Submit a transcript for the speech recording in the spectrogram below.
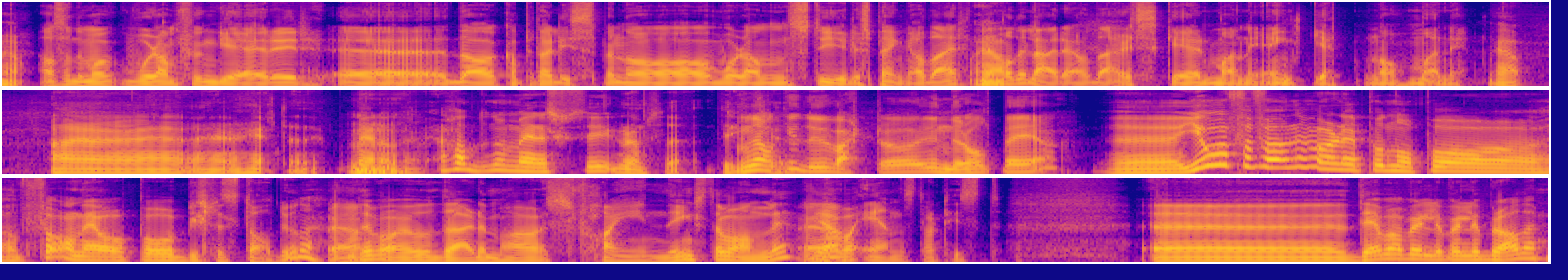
Ja. Altså du må, Hvordan fungerer eh, da kapitalismen, og hvordan styres penga der. Det må du lære. Og det er scared money ain't get no money. Ja. Jeg er helt enig. Mer mm. Jeg hadde noe mer jeg skulle si. Glemte det. Drikker. Men har ikke du vært og underholdt BE? Uh, jo, for faen, jeg var det på, nå på Faen, jeg var på Bislett Stadion. Ja. Det var jo der de har findings til vanlig. Ja. Jeg var eneste artist. Uh, det var veldig, veldig bra, det.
